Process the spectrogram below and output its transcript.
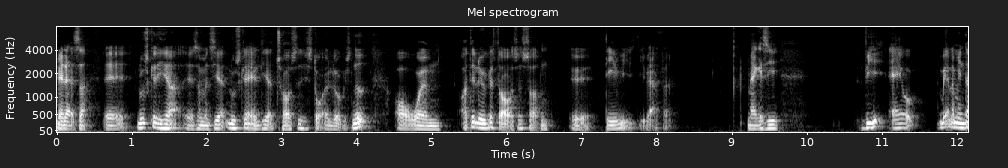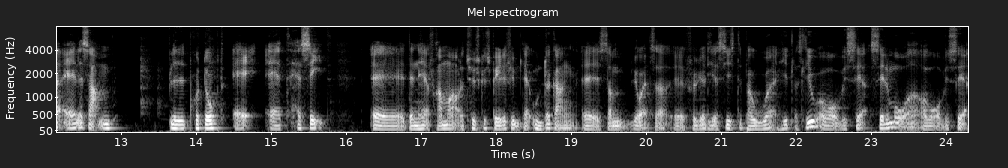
Men altså, øh, nu skal de her, øh, som man siger, nu skal alle de her tossede historier lukkes ned, og, øh, og det lykkes der også sådan, øh, delvist i hvert fald. Man kan sige, vi er jo mere eller mindre alle sammen blevet et produkt af at have set øh, den her fremragende tyske spillefilm, der Undergang, øh, som jo altså øh, følger de her sidste par uger af Hitlers liv, og hvor vi ser selvmordet, og hvor vi ser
